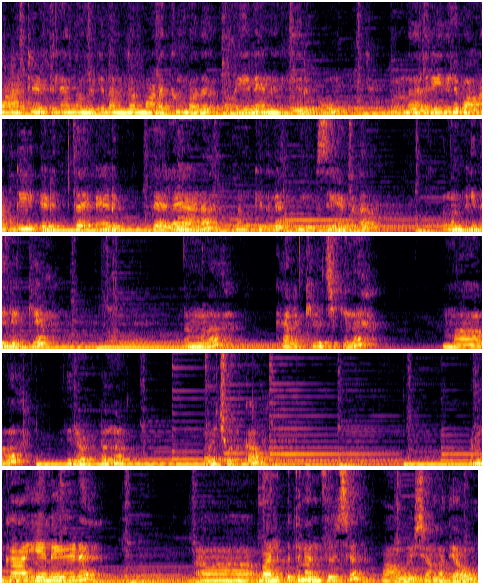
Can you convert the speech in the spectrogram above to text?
വാട്ടിയെടുത്തില്ല എന്നുണ്ടെങ്കിൽ നമ്മൾ മടക്കുമ്പോൾ അത് ഇല അങ്ങ് കീറിപ്പോവും. അതുകൊണ്ട് നല്ല രീതിയിൽ വാട്ടി എടുത്ത എടുത്ത ഇലയാണ് നമുക്കിതിൽ യൂസ് ചെയ്യേണ്ടത്. നമുക്കിതിലേക്ക് നമ്മൾ കലക്കി വെച്ചിരിക്കുന്ന മാവ് ഇതിലോട്ടൊന്ന് ഒഴിച്ചു കൊടുക്കാം. നമുക്ക് ആ ഇലയുടെ വലിപ്പത്തിനനുസരിച്ച് മാവ് ഒഴിച്ചാൽ മതിയാവും.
